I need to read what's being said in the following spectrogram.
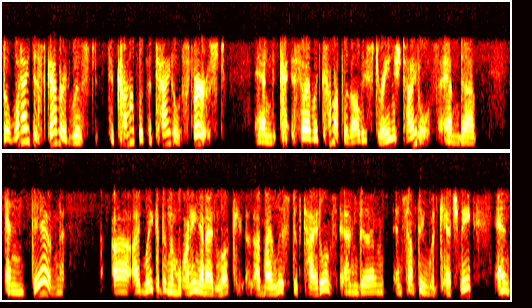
but what I discovered was to come up with the titles first. And so I would come up with all these strange titles, and uh, and then uh, I'd wake up in the morning and I'd look at my list of titles, and um, and something would catch me, and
